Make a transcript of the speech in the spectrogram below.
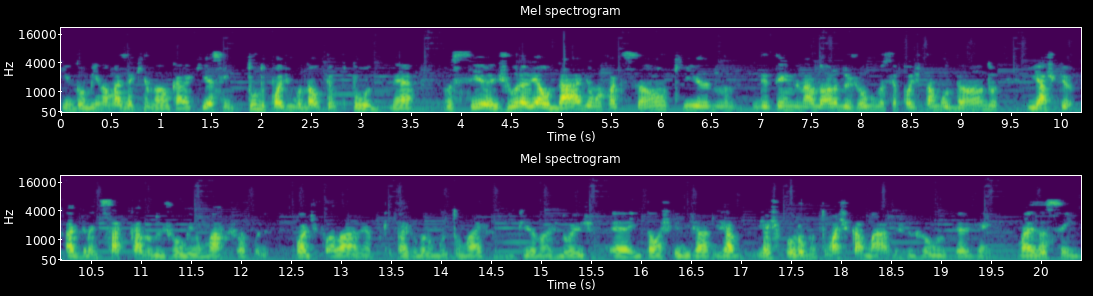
quem domina, mas aqui não, cara. Aqui, assim, tudo pode mudar o tempo todo, né? Você jura lealdade a uma facção que, em determinada hora do jogo, você pode estar mudando, e acho que a grande sacada do jogo, e o Marcos pode falar, né? Porque tá jogando muito mais do que nós dois. É, então acho que ele já, já, já explorou muito mais camadas do jogo do que a gente. Mas assim,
